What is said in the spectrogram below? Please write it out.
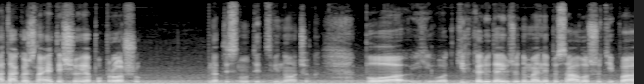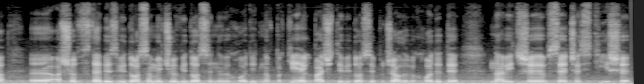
А також знаєте, що я попрошу? Натиснути дзвіночок. Бо от кілька людей вже до мене писало, що типа, е, а що в тебе з відосами, чого відоси не виходять? Навпаки, як бачите, відоси почали виходити навіть ще все частіше,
